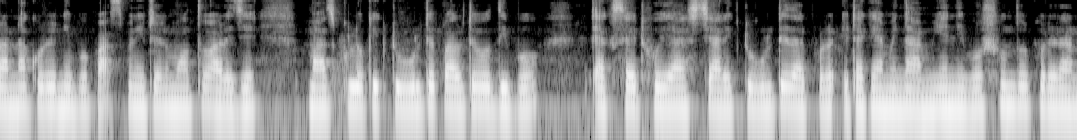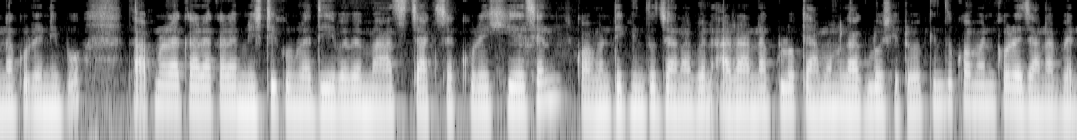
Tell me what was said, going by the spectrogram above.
রান্না করে নিব পাঁচ মিনিটের মতো। আর এই যে মাছগুলোকে একটু উল্টে পাল্টেও দিব। এক সাইড হয়ে আসছে আর একটু উল্টে তারপর এটাকে আমি নামিয়ে নিব, সুন্দর করে রান্না করে নিব। তা আপনারা কারা কারা মিষ্টি কুমড়া দিয়ে এভাবে মাছ চাকচাক করে খেয়েছেন, কমেন্টে কিন্তু জানাবেন। আর রান্নাগুলো কেমন লাগল সেটাও কিন্তু কমেন্ট করে জানাবেন।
